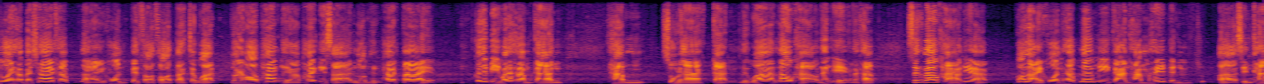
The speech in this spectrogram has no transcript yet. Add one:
โดยธรรมชาติครับหลายคนเป็นสสต่างจังหวัด โดยเฉพาะภาคเหนือภาคอีสานรวมถึงภาคใต้ ก็จะมีวัฒนธรรมการทำสุรากันหรือว่าเหล้าขาวนั่นเองนะครับ ซึ่งเหล้าขาวเนี่ยก็หลายคนครับเริ่มมีการทำให้เป็นสินค้า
